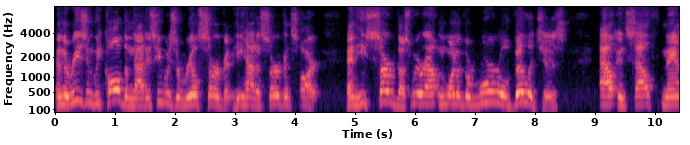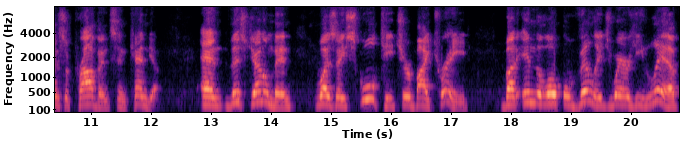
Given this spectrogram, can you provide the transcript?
And the reason we called him that is he was a real servant. He had a servant's heart and he served us. We were out in one of the rural villages out in South Nyanza province in Kenya. And this gentleman was a school teacher by trade but in the local village where he lived,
